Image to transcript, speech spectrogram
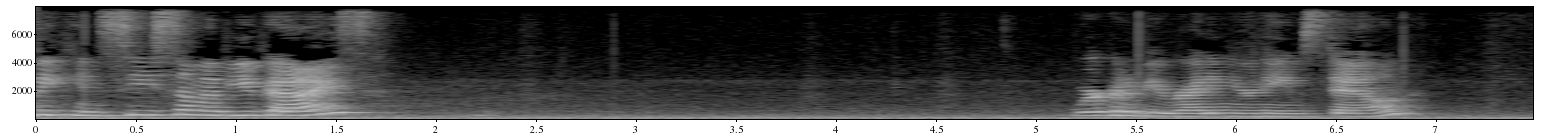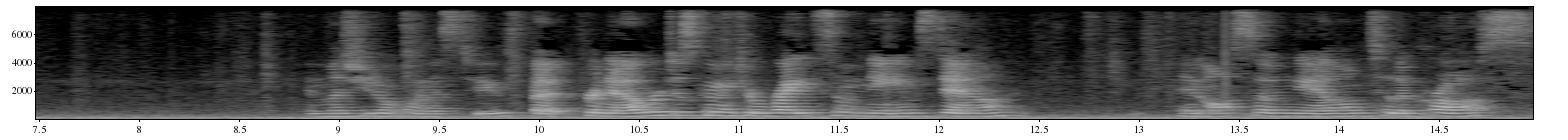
Can see some of you guys. We're going to be writing your names down, unless you don't want us to. But for now, we're just going to write some names down and also nail them to the cross.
